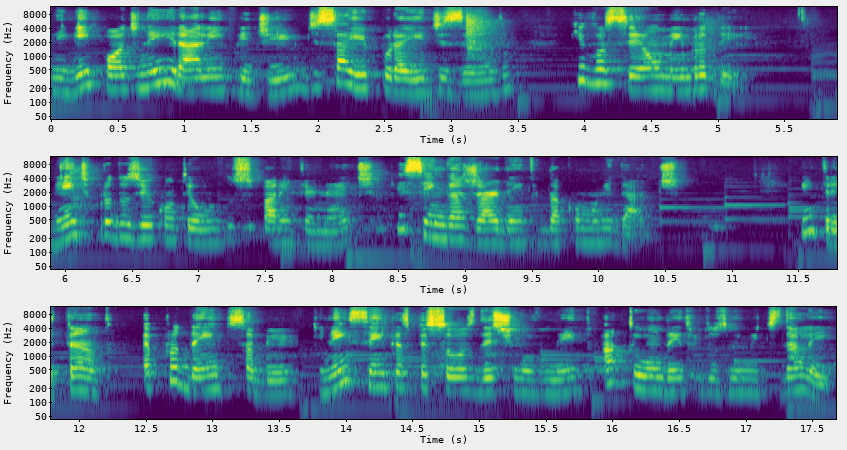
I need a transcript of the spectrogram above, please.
ninguém pode nem irá lhe impedir de sair por aí dizendo que você é um membro dele, nem de produzir conteúdos para a internet e se engajar dentro da comunidade. Entretanto, é prudente saber que nem sempre as pessoas deste movimento atuam dentro dos limites da lei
